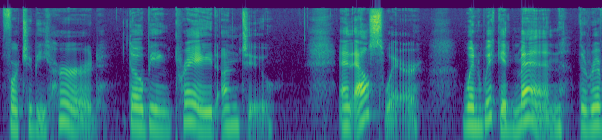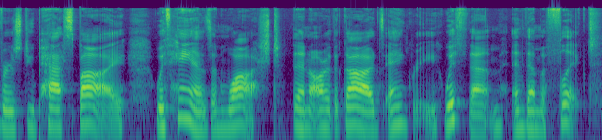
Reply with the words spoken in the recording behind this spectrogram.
for to be heard, though being prayed unto. And elsewhere, when wicked men the rivers do pass by, with hands unwashed, then are the gods angry with them, and them afflict.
